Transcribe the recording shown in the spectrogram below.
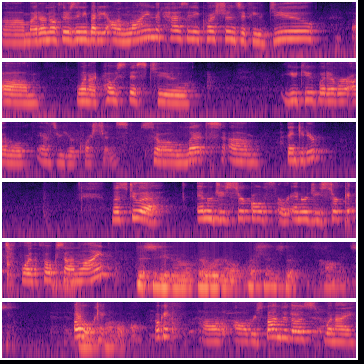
Um, I don't know if there's anybody online that has any questions. If you do, um, when I post this to YouTube, whatever, I will answer your questions. So let's, um, thank you, dear. Let's do a energy circle or energy circuit for the folks online. Just so you know, there were no questions, but comments. Oh, okay. Okay, I'll, I'll respond to those when I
